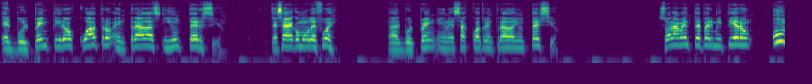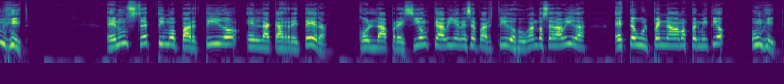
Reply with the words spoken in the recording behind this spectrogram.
el bullpen tiró cuatro entradas y un tercio. ¿Usted sabe cómo le fue al bullpen en esas cuatro entradas y un tercio? Solamente permitieron un hit en un séptimo partido en la carretera, con la presión que había en ese partido jugándose la vida, este bullpen nada más permitió un hit.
